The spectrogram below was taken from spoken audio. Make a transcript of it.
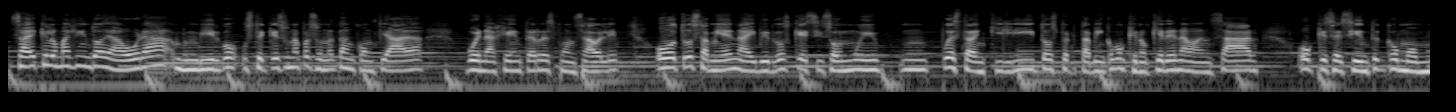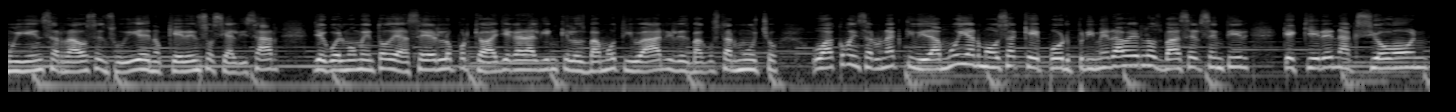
¿Sabe que lo más lindo de ahora, Virgo? Usted que es una persona tan confiada, buena gente, responsable. Otros también hay Virgos que sí son muy, mm, pues, tranquilitos, pero también como que no quieren avanzar o que se sienten como muy encerrados en su vida y no quieren socializar. Llegó el momento de hacerlo porque va a llegar alguien que los va a motivar y les va a gustar mucho o va a comenzar una actividad muy hermosa que por primera vez los va a hacer sentir que quieren acción,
